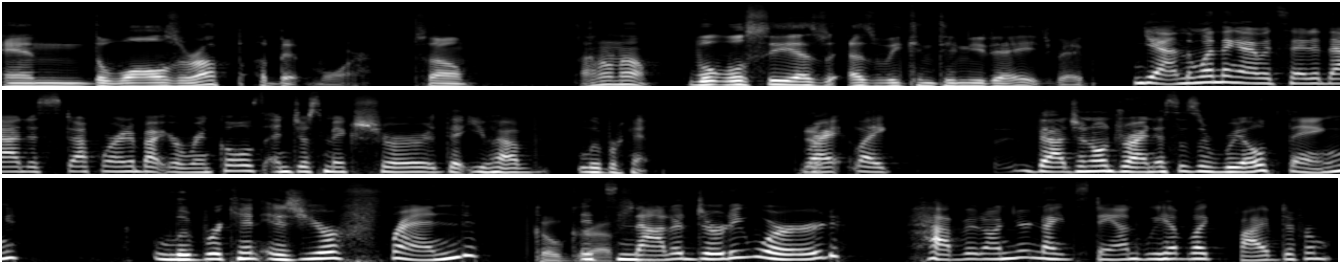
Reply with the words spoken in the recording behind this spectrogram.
and the walls are up a bit more. So I don't know. We'll we'll see as as we continue to age, babe. Yeah, and the one thing I would say to that is stop worrying about your wrinkles and just make sure that you have lubricant. Yep. Right? Like vaginal dryness is a real thing. Lubricant is your friend. Go grab It's some. not a dirty word. Have it on your nightstand. We have like five different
